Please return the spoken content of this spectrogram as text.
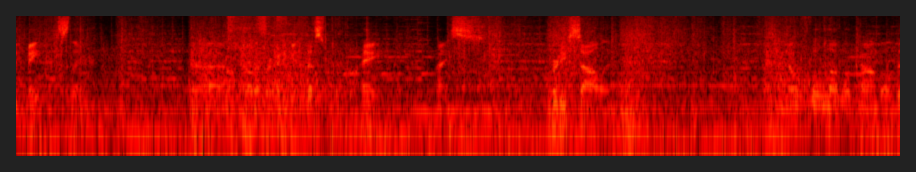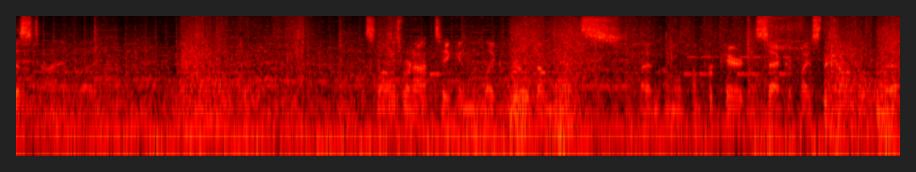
Good maintenance there. Uh, I don't know that we're gonna get this one though. Hey, nice. Pretty solid. No full level combo this time, but as long as we're not taking like real dumb hits, I'm, I'm, I'm prepared to sacrifice the combo for that.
